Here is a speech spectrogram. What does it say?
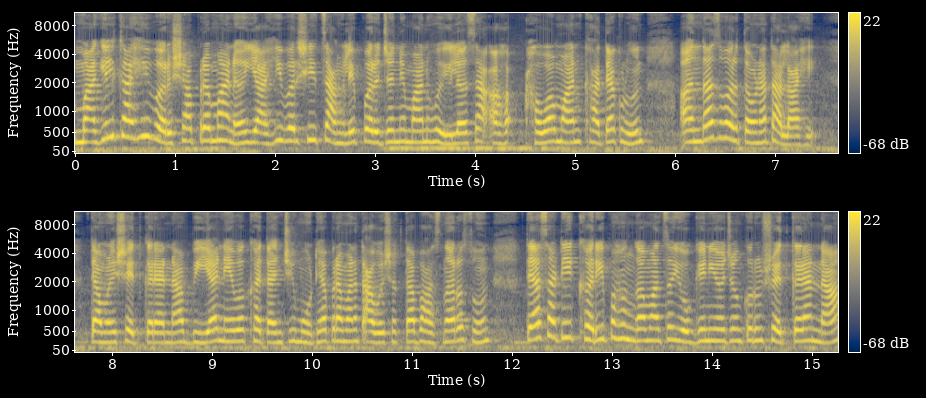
मागील काही वर्षाप्रमाणे याही वर्षी चांगले पर्जन्यमान होईल असा हवामान खात्याकडून अंदाज वर्तवण्यात आला आहे. त्यामुळे शेतकऱ्यांना बियाणे व खतांची मोठ्या प्रमाणात आवश्यकता भासणार असून त्यासाठी खरीप हंगामाचं योग्य नियोजन करून शेतकऱ्यांना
